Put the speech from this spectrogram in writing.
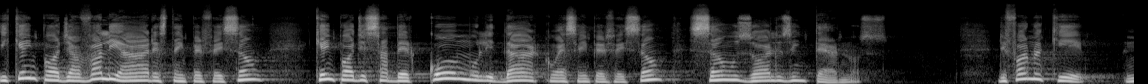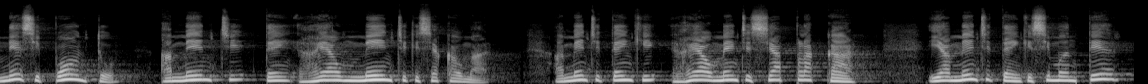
E quem pode avaliar esta imperfeição, quem pode saber como lidar com essa imperfeição, são os olhos internos. De forma que, nesse ponto, a mente tem realmente que se acalmar. A mente tem que realmente se aplacar e a mente tem que se manter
